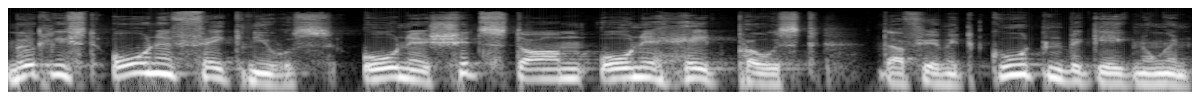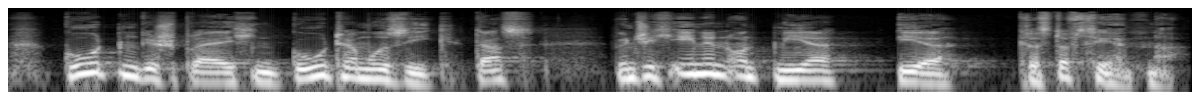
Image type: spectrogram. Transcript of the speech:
möglichst ohne Fake News, ohne Shitstorm, ohne Hate Post, dafür mit guten Begegnungen, guten Gesprächen, guter Musik. Das wünsche ich Ihnen und mir, Ihr Christoph Zehentner.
